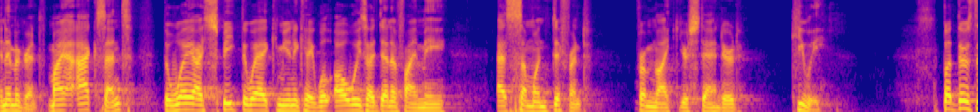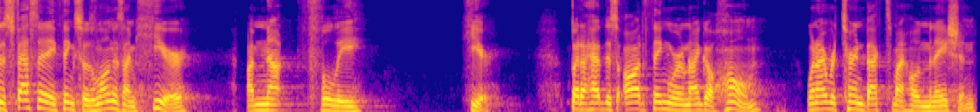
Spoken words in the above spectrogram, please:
an immigrant. My accent, the way I speak, the way I communicate, will always identify me as someone different from like your standard Kiwi. But there's this fascinating thing. So, as long as I'm here, I'm not fully here. But I have this odd thing where when I go home, when I return back to my home nation,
